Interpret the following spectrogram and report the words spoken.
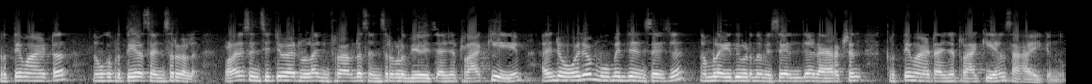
കൃത്യമായിട്ട് നമുക്ക് പ്രത്യേക സെൻസറുകൾ വളരെ സെൻസിറ്റീവ് ആയിട്ടുള്ള ഇൻഫ്രാറെഡ് സെൻസറുകൾ ഉപയോഗിച്ച് അതിനെ ട്രാക്ക് ചെയ്യുകയും അതിന്റെ ഓരോ മൂവ്മെന്റിനനുസരിച്ച് നമ്മൾ എഴുതി വിടുന്ന മിസൈലിന്റെ ഡയറക്ഷൻ കൃത്യമായിട്ട് അതിനെ ട്രാക്ക് ചെയ്യാൻ സഹായിക്കുന്നു.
